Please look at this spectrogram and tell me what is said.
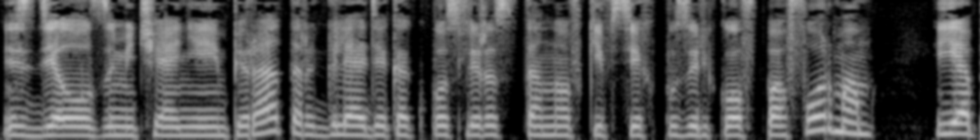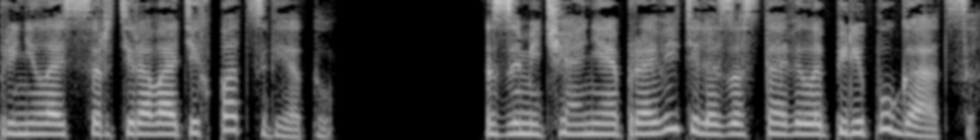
Сделал замечание император, глядя, как после расстановки всех пузырьков по формам я принялась сортировать их по цвету. Замечание правителя заставило перепугаться,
